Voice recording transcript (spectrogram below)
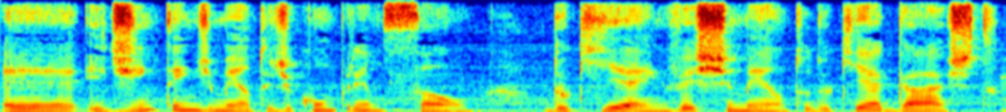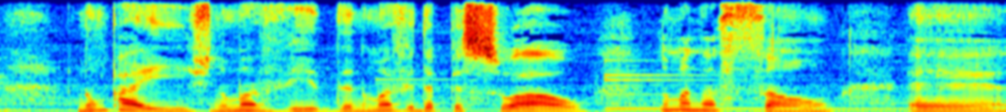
é, e de entendimento, de compreensão do que é investimento, do que é gasto num país, numa vida, numa vida pessoal, numa nação, é,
